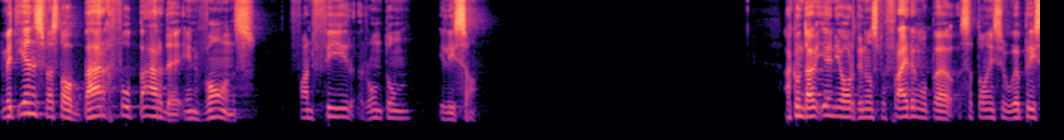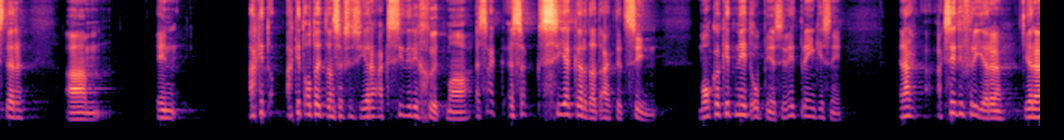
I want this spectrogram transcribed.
En met eens was daar 'n berg vol perde en waans van vuur rondom Elisa. Ek onthou een jaar doen ons bevryding op 'n sataniese hoëpriester. Um en ek het ek het altyd dan sê soos Here, ek sien hierdie goed, maar is ek is ek seker dat ek dit sien? Maak ek dit net op nie, is dit net prentjies nie. En ek ek sê dit vir die Here, Here,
